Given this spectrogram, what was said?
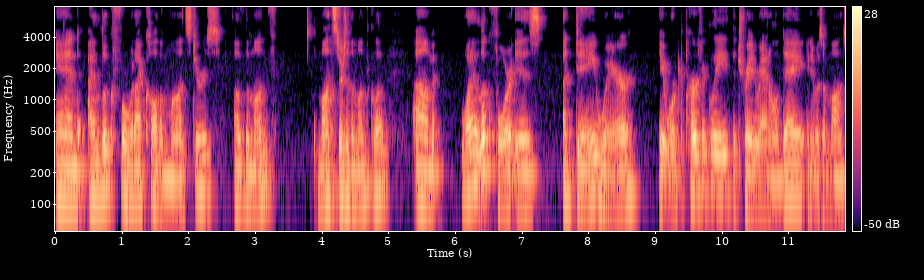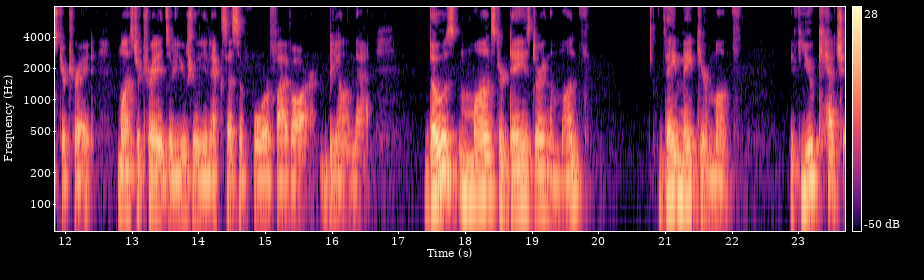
and I look for what I call the monsters of the month, monsters of the month club. Um, what I look for is a day where it worked perfectly, the trade ran all day, and it was a monster trade. Monster trades are usually in excess of 4 or 5R beyond that. Those monster days during the month, they make your month. If you catch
